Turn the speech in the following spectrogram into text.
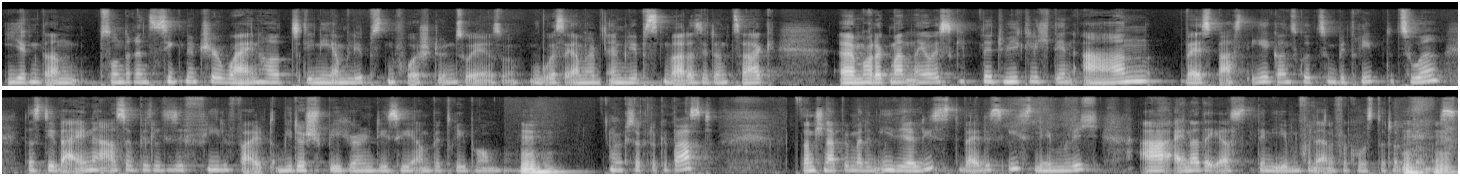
irgendeinen besonderen Signature Wine hat, den ich am liebsten vorstellen soll, also wo es einmal am liebsten war, dass ich dann sage, ähm, hat er gemeint, naja, es gibt nicht wirklich den einen, weil es passt eh ganz gut zum Betrieb dazu, dass die Weine auch so ein bisschen diese Vielfalt widerspiegeln, die sie am Betrieb haben. Mhm. Ich habe gesagt, okay, passt. Dann schnappe ich mir den Idealist, weil das ist nämlich auch einer der ersten, den ich eben von einer verkostet habe damals.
